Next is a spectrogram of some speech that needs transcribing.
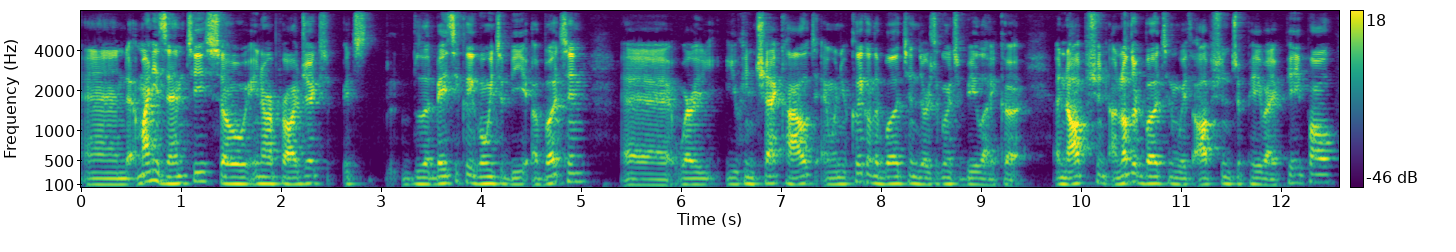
and mine is empty. So in our project, it's basically going to be a button uh, where you can check out. And when you click on the button, there's going to be like a, an option, another button with option to pay by PayPal.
